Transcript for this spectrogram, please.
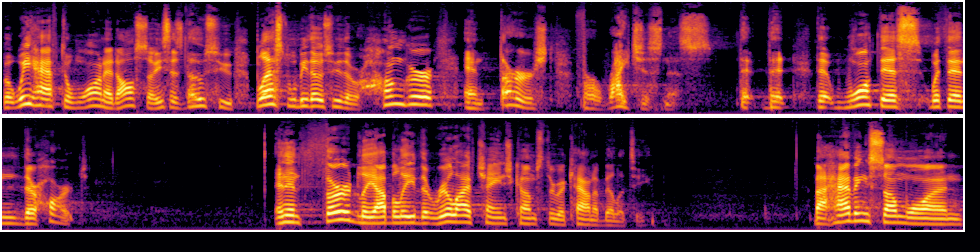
but we have to want it also. He says, Those who, blessed will be those who hunger and thirst for righteousness, that, that, that want this within their heart. And then, thirdly, I believe that real life change comes through accountability. By having someone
